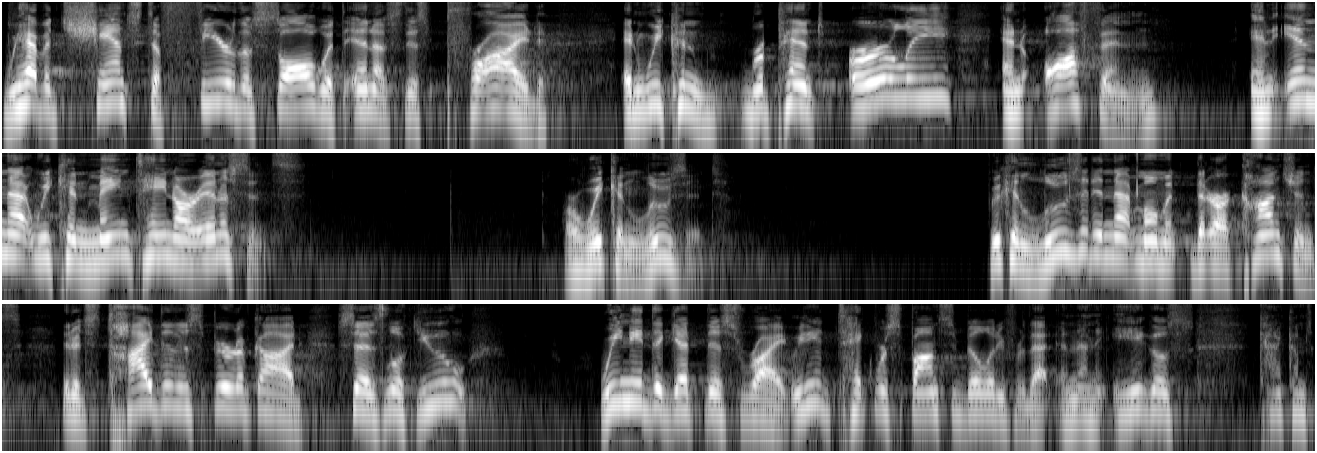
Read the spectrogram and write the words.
we have a chance to fear the Saul within us, this pride, and we can repent early and often, and in that we can maintain our innocence, or we can lose it. We can lose it in that moment that our conscience, that it's tied to the Spirit of God, says, Look, you, we need to get this right. We need to take responsibility for that. And then the ego kind of comes,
